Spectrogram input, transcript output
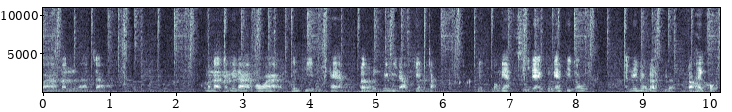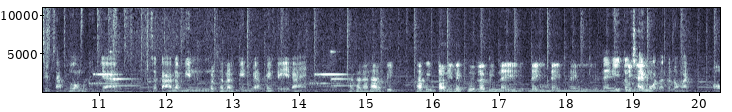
ว่ามันอาจจะ มันอาจจะไม่ได้ เพราะว่าพื้นที่มันแคบมันไม่มีดาวเทียมจับ เนี่ยตรงเนี้ยสีแดงตรงเนี้ยพี่ต้องอันนี้ต้นิอดงนึกางรเทียบ ต้องให้ครบ 13 ดวงมันถึงจะสตาร์ทแล้วบินเพราะฉะนั้น บินแบบไม่เป๊ได้ เพราะฉะนั้นถ้าบิน ถ้าบินตอนนี้ไม่ขึ้นแล้วบินในในในในในนี้ต้องใช้โหมดอัตโนมัติอ๋อ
